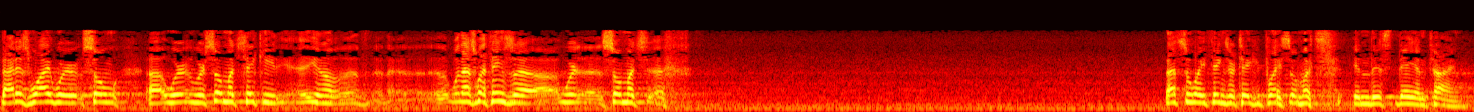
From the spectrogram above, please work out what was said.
That is why we're so uh, we're, we're so much taking you know uh, well, that's why things uh, we're so much uh, That's the way things are taking place so much in this day and time.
